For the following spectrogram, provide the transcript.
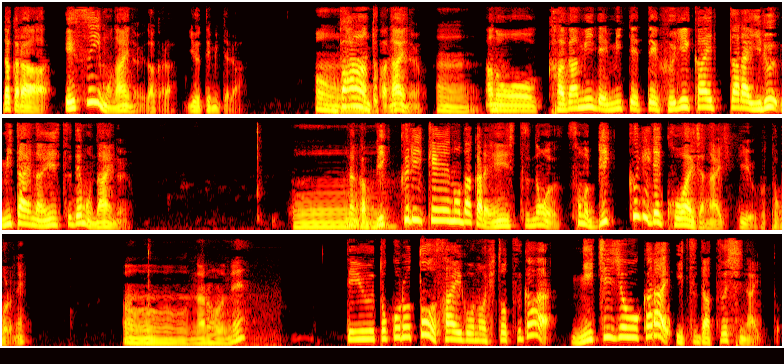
だから、SE もないのよ。だから、言ってみたら。うん、バーンとかないのよ。うん。あの、鏡で見てて振り返ったらいるみたいな演出でもないのよ。うん。なんかびっくり系の、だから演出の、そのびっくりで怖いじゃないっていうところね。うんうんうん。なるほどね。っていうところと、最後の一つが、日常から逸脱しないと。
